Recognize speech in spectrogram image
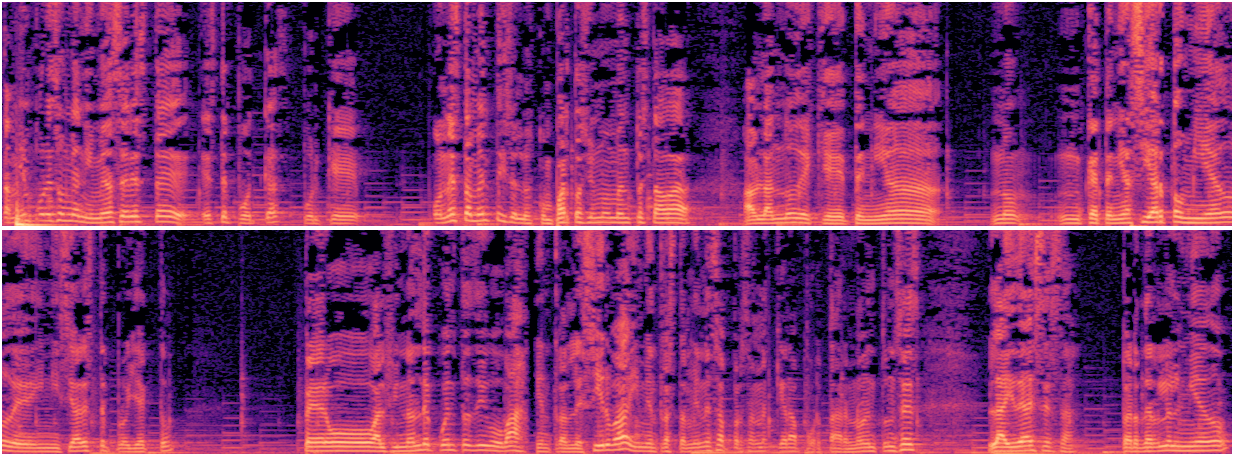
También por eso me animé a hacer este, este podcast, porque honestamente, y se los comparto hace un momento, estaba hablando de que tenía, no, que tenía cierto miedo de iniciar este proyecto. Pero al final de cuentas digo, va, mientras le sirva y mientras también esa persona quiera aportar, ¿no? Entonces, la idea es esa, perderle el miedo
